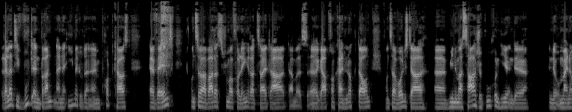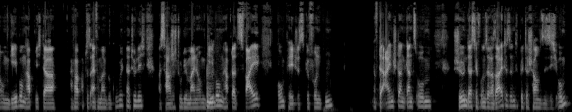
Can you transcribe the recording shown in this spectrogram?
relativ wutentbrannt in einer E-Mail oder in einem Podcast erwähnt. Und zwar war das schon mal vor längerer Zeit da. Damals äh, gab es noch keinen Lockdown. Und zwar wollte ich da äh, mir eine Massage buchen hier in der in der meiner Umgebung. Habe mich da einfach hab das einfach mal gegoogelt natürlich. Massagestudio meiner Umgebung. Mhm. Habe da zwei Homepages gefunden. Auf der einen stand ganz oben: Schön, dass Sie auf unserer Seite sind. Bitte schauen Sie sich um.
